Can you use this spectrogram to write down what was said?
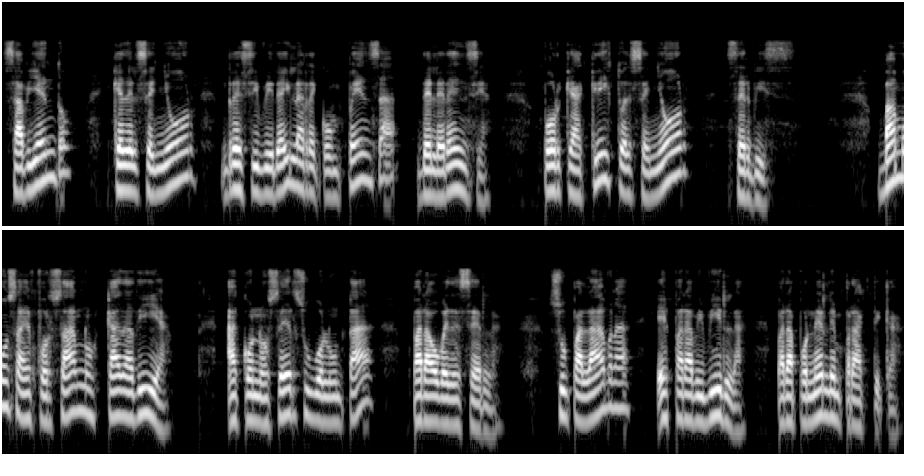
sabiendo que del Señor recibiréis la recompensa de la herencia, porque a Cristo el Señor servís. Vamos a esforzarnos cada día a conocer su voluntad para obedecerla. Su palabra es para vivirla, para ponerla en práctica.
